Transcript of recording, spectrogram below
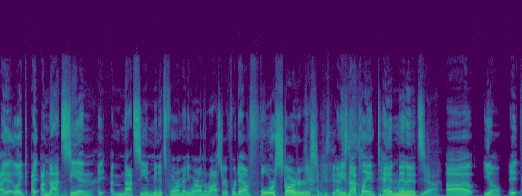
I like I, I'm not seeing I, I'm not seeing minutes for him anywhere on the roster. If we're down four starters Yeah, and he's getting- not playing ten minutes, Yeah. uh, you know it.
